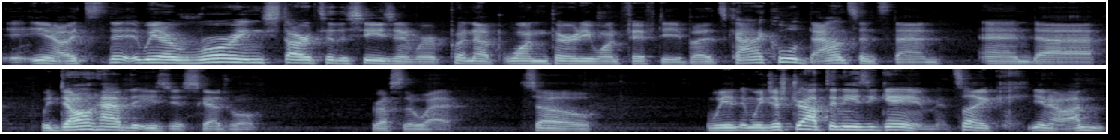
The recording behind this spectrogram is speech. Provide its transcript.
You know, it's we had a roaring start to the season. We're putting up 130, 150, but it's kind of cooled down since then. And uh, we don't have the easiest schedule the rest of the way. So we we just dropped an easy game. It's like you know I'm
